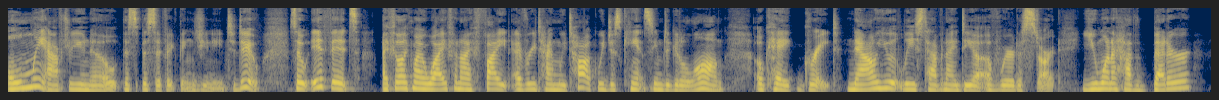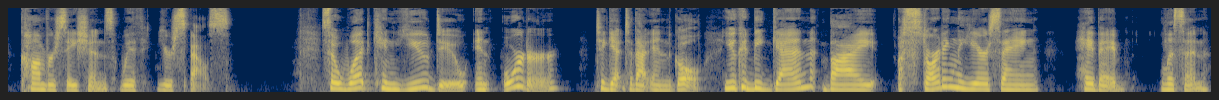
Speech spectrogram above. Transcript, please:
only after you know the specific things you need to do. So if it's, I feel like my wife and I fight every time we talk, we just can't seem to get along. Okay, great. Now you at least have an idea of where to start. You want to have better conversations with your spouse. So what can you do in order to get to that end goal? You could begin by starting the year saying, Hey, babe, listen,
